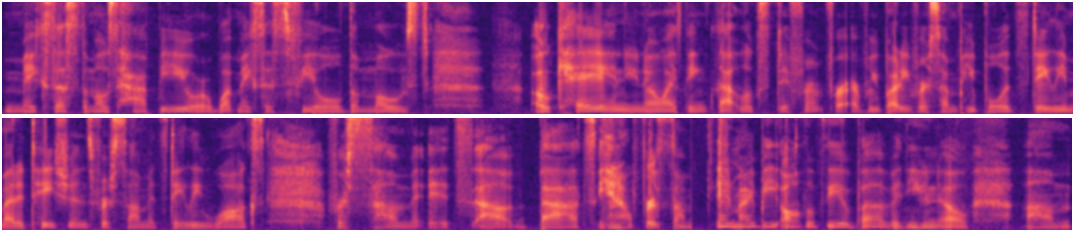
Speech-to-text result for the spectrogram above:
makes us the most happy or what makes us feel the most okay. And you know, I think that looks different for everybody. For some people, it's daily meditations. For some, it's daily walks. For some, it's uh, baths. You know, for some, it might be all of the above. And you know, um,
